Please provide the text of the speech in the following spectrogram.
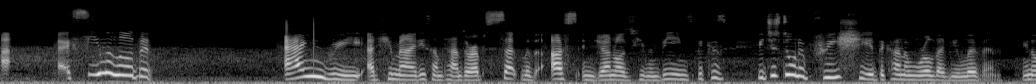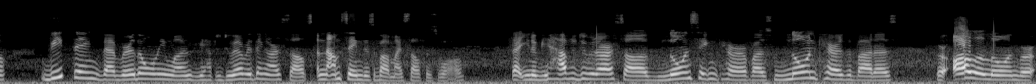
I, I feel a little bit angry at humanity sometimes or upset with us in general as human beings because we just don't appreciate the kind of world that we live in. You know, we think that we're the only ones, we have to do everything ourselves, and I'm saying this about myself as well. That, you know, we have to do it ourselves, no one's taking care of us, no one cares about us, we're all alone, we're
